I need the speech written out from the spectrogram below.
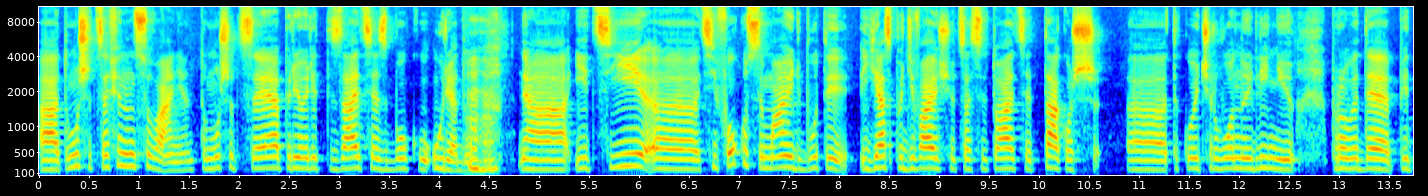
а, тому що це фінансування, тому що це пріоритизація з боку уряду. Uh-huh. А, І ці, е, ці фокуси мають бути. Я сподіваюся, що ця ситуація також такою червоною лінією проведе під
